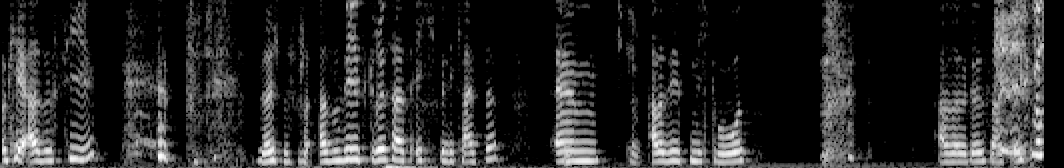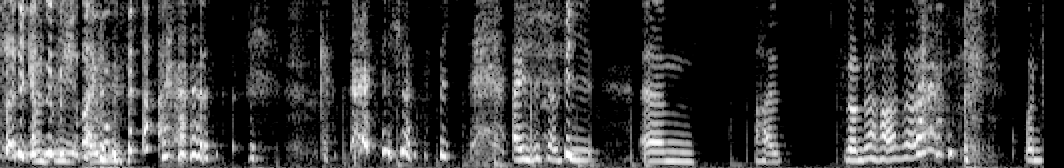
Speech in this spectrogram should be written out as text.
Okay, also sie. wie soll ich das beschreiben? Also sie ist größer als ich, ich bin die kleinste. Ähm, Stimmt. Aber sie ist nicht groß. aber größer als ich. Was eine geile Beschreibung. ich weiß es nicht. Eigentlich hat sie ähm, halt blonde Haare und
